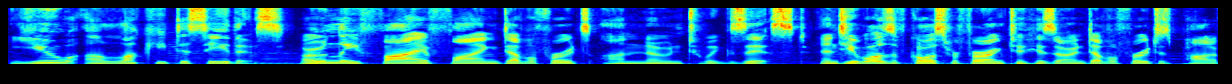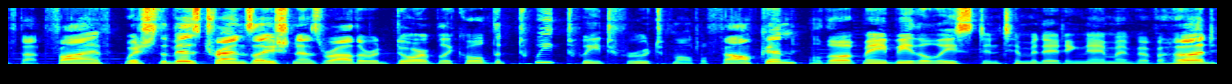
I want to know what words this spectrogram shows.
you are lucky to see this. Only five flying devil fruits are known to exist. And he was of course referring to his own devil fruit as part of that five, which the Viz translation has rather adorably called the Tweet Tweet Fruit Model Falcon, although it may be the least intimidating name I've ever heard,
